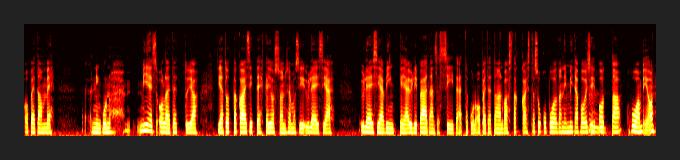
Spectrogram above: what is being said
opetamme niin kuin miesoletettuja. Ja totta kai sitten ehkä, jos on semmoisia yleisiä, yleisiä vinkkejä ylipäätänsä siitä, että kun opetetaan vastakkaista sukupuolta, niin mitä voisi mm. ottaa huomioon.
